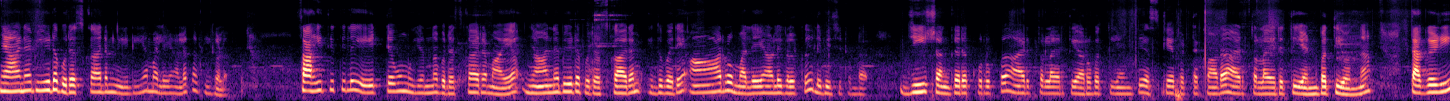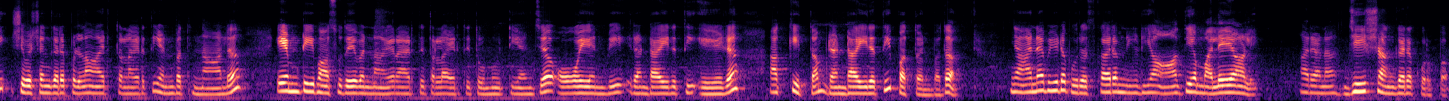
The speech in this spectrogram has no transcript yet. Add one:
ജ്ഞാനപീഠ പുരസ്കാരം നേടിയ മലയാള കവികൾ. സാഹിത്യത്തിലെ ഏറ്റവും ഉയർന്ന പുരസ്കാരമായ ജ്ഞാനപീഠ പുരസ്കാരം ഇതുവരെ ആറു മലയാളികൾക്ക് ലഭിച്ചിട്ടുണ്ട്. ജി. ശങ്കരക്കുറുപ്പ് ആയിരത്തി തൊള്ളായിരത്തി അറുപത്തി അഞ്ച് എസ്. കെ. പൊറ്റക്കാട് ആയിരത്തി തൊള്ളായിരത്തി എൺപത്തി ഒന്ന് തകഴി ശിവശങ്കരപ്പിള്ള ആയിരത്തി തൊള്ളായിരത്തി എൺപത്തി നാല് എം ടി വാസുദേവൻ നായർ ആയിരത്തി തൊള്ളായിരത്തി തൊണ്ണൂറ്റി അഞ്ച് ഒ എൻ വി രണ്ടായിരത്തി ഏഴ് അക്കിത്തം രണ്ടായിരത്തി പത്തൊൻപത് ജ്ഞാനപീഠ പുരസ്കാരം നേടിയ ആദ്യ മലയാളി ആരാണ്? ജി ശങ്കരക്കുറുപ്പ്.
